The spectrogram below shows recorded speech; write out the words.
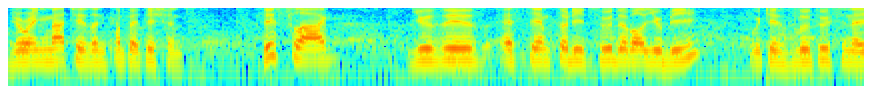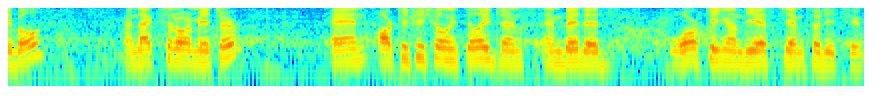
during matches and competitions. This flag uses STM32WB, which is Bluetooth enabled, an accelerometer, and artificial intelligence embedded working on the STM32.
